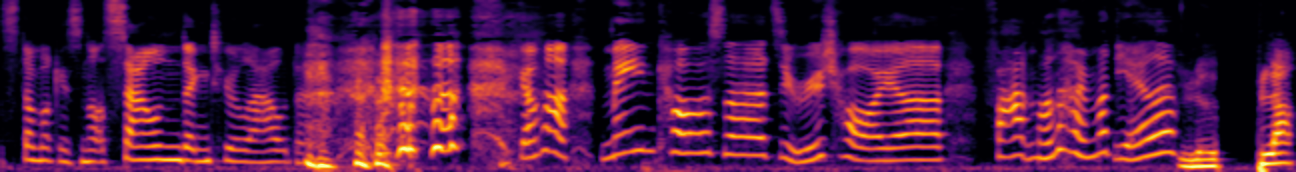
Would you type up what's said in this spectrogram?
stomach is not sounding too loud. 咁啊，main course 啦，主菜啦，法文系乜嘢咧？ le plat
